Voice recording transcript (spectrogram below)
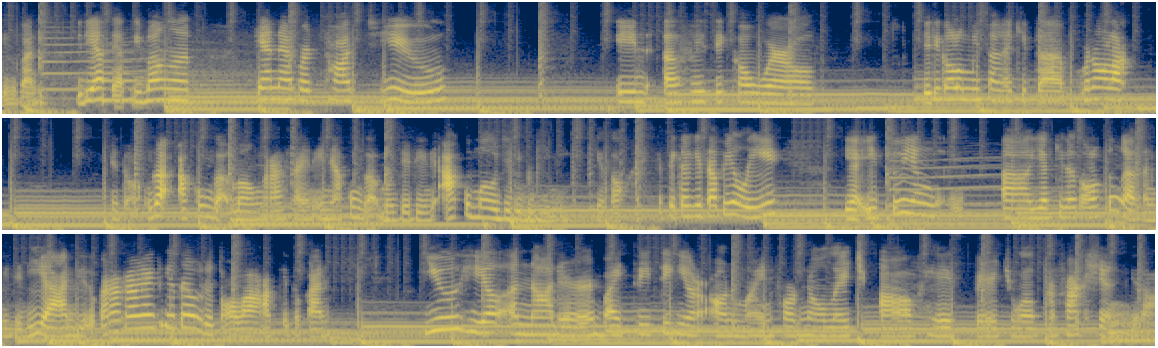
gitu kan. Jadi hati-hati banget. Can never touch you in a physical world. Jadi kalau misalnya kita menolak gitu, enggak aku nggak mau ngerasain ini, aku nggak mau jadi ini, aku mau jadi begini gitu. Ketika kita pilih, ya itu yang uh, yang kita tolak tuh nggak akan kejadian gitu, karena karena kita udah tolak gitu kan. You heal another by treating your own mind for knowledge of his spiritual perfection gitu.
